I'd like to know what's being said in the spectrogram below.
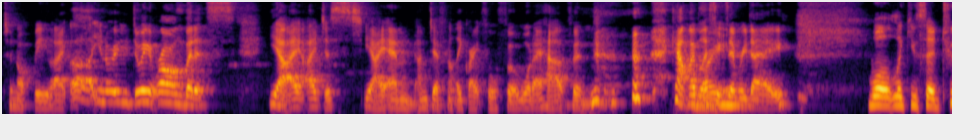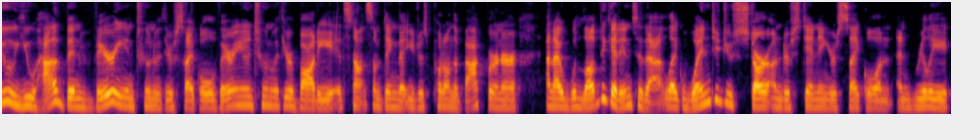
to not be like, oh, you know, you're doing it wrong. But it's yeah, I, I, just, yeah, I am, I'm definitely grateful for what I have and count my blessings right. every day. Well, like you said too, you have been very in tune with your cycle, very in tune with your body. It's not something that you just put on the back burner. And I would love to get into that. Like, when did you start understanding your cycle and, and really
